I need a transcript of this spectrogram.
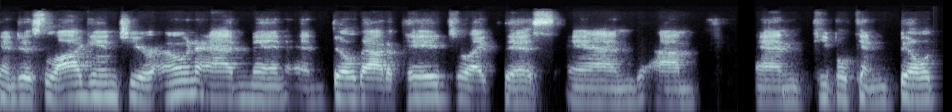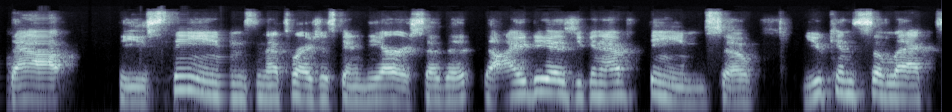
can just log into your own admin and build out a page like this. And um, and people can build out these themes and that's where i was just getting the error. So the, the idea is you can have themes. So you can select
